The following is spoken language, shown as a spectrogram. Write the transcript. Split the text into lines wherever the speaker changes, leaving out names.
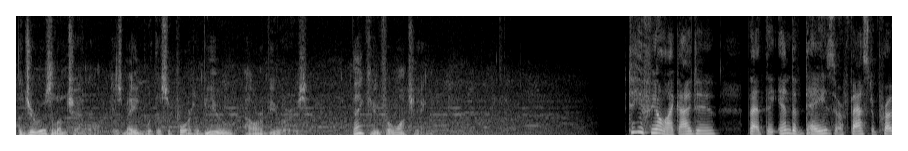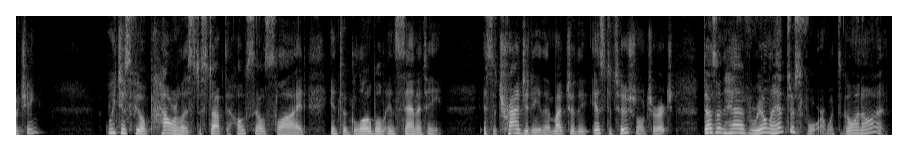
The Jerusalem Channel is made with the support of you, our viewers. Thank you for watching.
Do you feel like I do that the end of days are fast approaching? We just feel powerless to stop the wholesale slide into global insanity. It's a tragedy that much of the institutional church doesn't have real answers for what's going on.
